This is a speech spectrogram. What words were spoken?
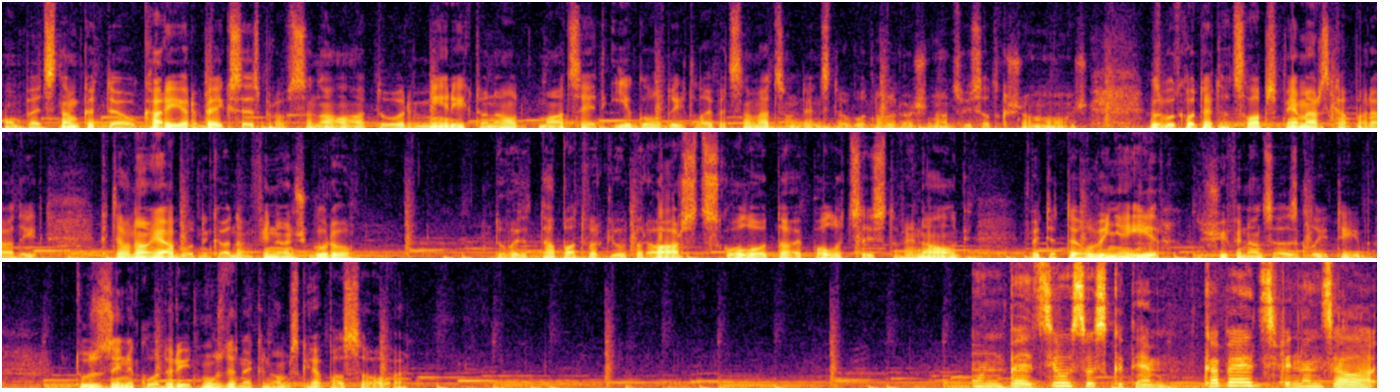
Un pēc tam, kad tev karjera beigsies profesionālā, tu vari mierīgi to naudu mācīt, ieguldīt, lai pēc tam vecumdienas tev būtu nodrošināts visu atkušo mūžu. Tas būtu kaut tāds labs piemērs, kā parādīt, ka tev nav jābūt nekādam finanšu guru. Tu vari tāpat var kļūt par ārstu, skolotāju, policistu, vienalga. Bet, ja tev viņa ir šī finansiālā izglītība, tu zini, ko darīt mūsdienu ekonomiskajā pasaulē. Un pēc jūsu uzskatiem, kāpēc finansiālā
